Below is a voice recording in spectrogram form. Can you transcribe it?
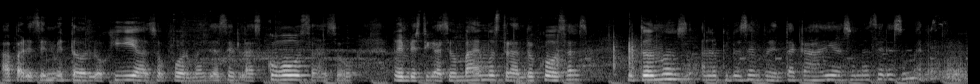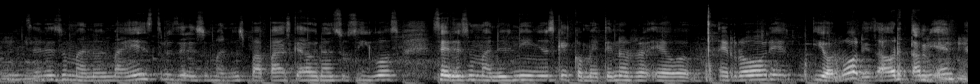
aparecen metodologías o formas de hacer las cosas o la investigación va demostrando cosas, de todos modos a lo que uno se enfrenta cada día son a seres humanos, seres humanos maestros, seres humanos papás que adoran sus hijos, seres humanos niños que cometen eh, errores y horrores ahora también,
